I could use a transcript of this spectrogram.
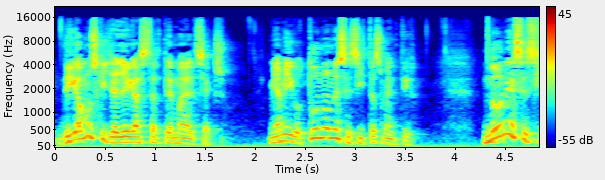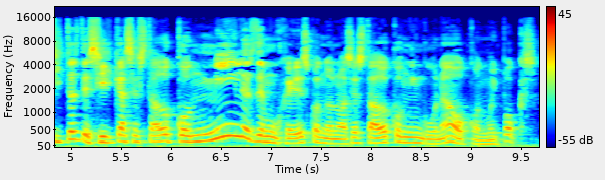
digamos que ya llegaste al tema del sexo. Mi amigo, tú no necesitas mentir. No necesitas decir que has estado con miles de mujeres cuando no has estado con ninguna o con muy pocas.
